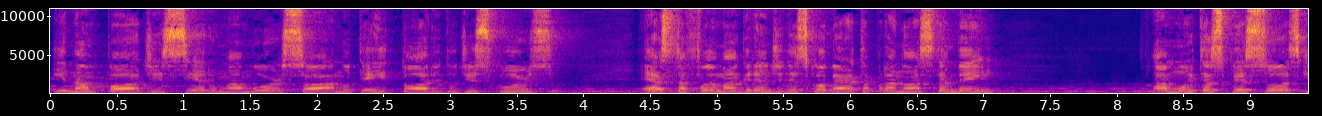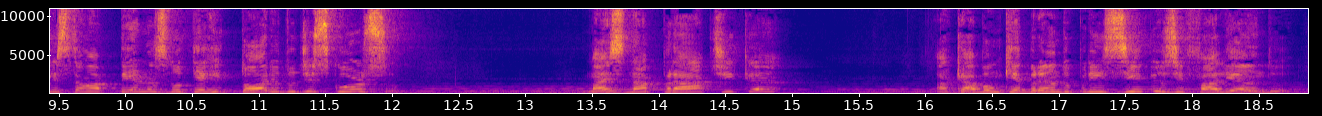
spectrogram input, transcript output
e não pode ser um amor só no território do discurso. Esta foi uma grande descoberta para nós também. Há muitas pessoas que estão apenas no território do discurso, mas na prática acabam quebrando princípios e falhando.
